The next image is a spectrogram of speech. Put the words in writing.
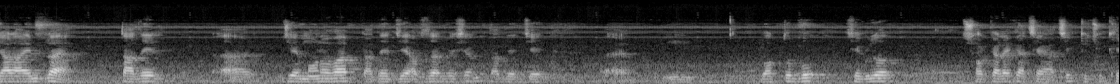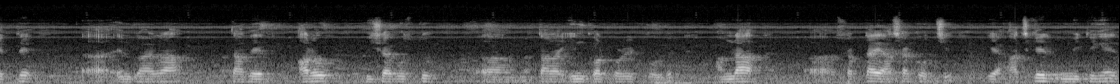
যারা এমপ্লয়ার তাদের যে মনোভাব, তাদের যে অবজারভেশন তাদের যে বক্তব্য, সেগুলো সরকারের কাছে আছে। কিছু ক্ষেত্রে এমপ্লয়াররা তাদের আরও বিষয়বস্তু তারা ইনকর্পোরেট করবে। আমরা সবটাই আশা করছি যে আজকের মিটিংয়ের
